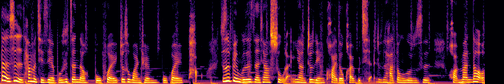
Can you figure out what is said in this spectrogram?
但是他们其实也不是真的不会，就是完全不会跑。就是并不是真的像树懒一样，就是连快都快不起来，就是他动作就是缓慢到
